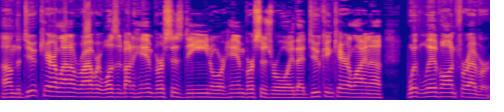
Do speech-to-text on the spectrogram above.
um, the Duke Carolina rivalry wasn't about him versus Dean or him versus Roy, that Duke and Carolina would live on forever.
